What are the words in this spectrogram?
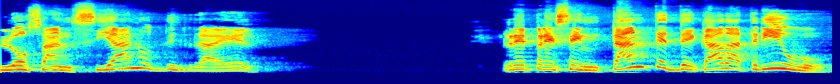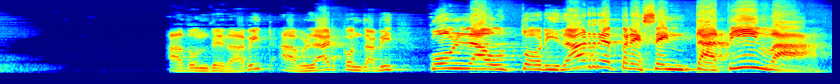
Los ancianos de Israel, representantes de cada tribu, a donde David, hablar con David, con la autoridad representativa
